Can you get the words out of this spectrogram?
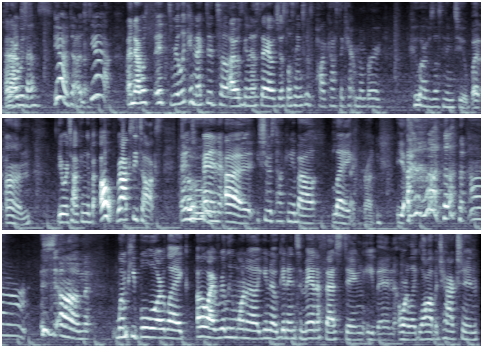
Does and that I was sense? yeah, it does. Yeah, and I was it's really connected to. I was gonna say I was just listening to this podcast. I can't remember who I was listening to, but um, they were talking about oh Roxy talks, and Oh. and uh, she was talking about like yeah, um. When people are like, "Oh, I really want to, you know, get into manifesting, even or like law of attraction,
